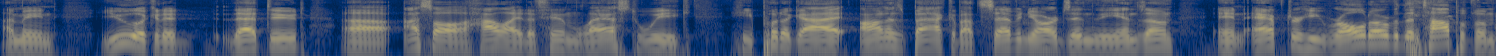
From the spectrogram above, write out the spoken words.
I mean, you look at it, that dude. Uh, I saw a highlight of him last week. He put a guy on his back about seven yards into the end zone, and after he rolled over the top of him,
